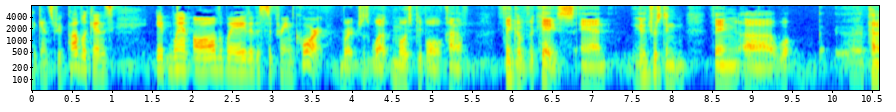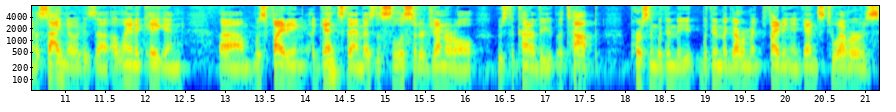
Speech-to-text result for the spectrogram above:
against Republicans. It went all the way to the Supreme Court. Right, which is what most people kind of think of the case. And the interesting thing, uh, what, uh, kind of a side note, is uh, Elena Kagan um, was fighting against them as the Solicitor General, who's the kind of the, the top person within the within the government fighting against whoever is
